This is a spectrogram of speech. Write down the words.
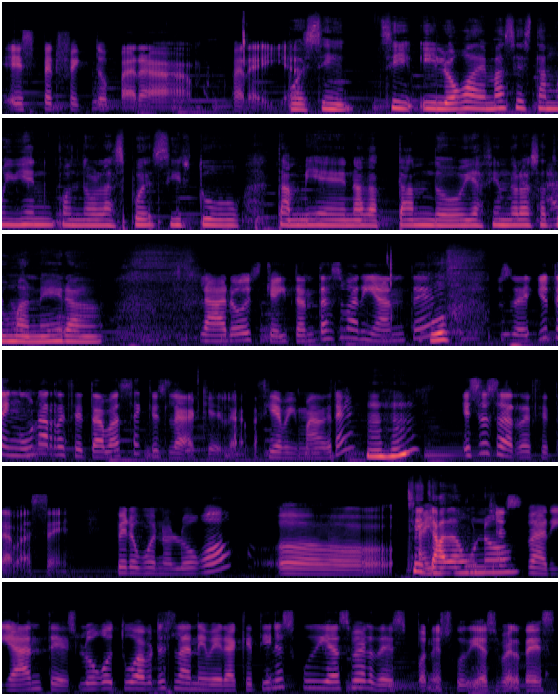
es perfecto para, para ellas. Pues sí, sí, y luego además está muy bien cuando las puedes ir tú también adaptando y haciéndolas a tu manera. Claro, es que hay tantas variantes. Uf. O sea, yo tengo una receta base que es la que la hacía mi madre. Esa es la receta base. Pero bueno, luego oh, Sí, hay cada uno- muchas variantes. Luego tú abres la nevera. ¿Que tienes judías verdes? Pones judías verdes.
